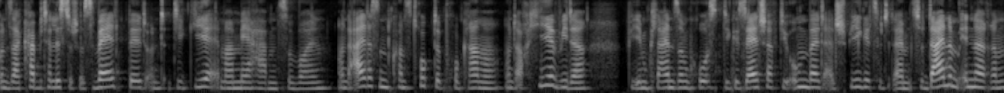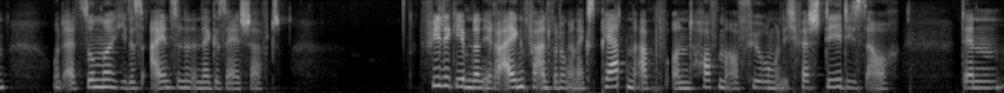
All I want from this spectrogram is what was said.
unser kapitalistisches Weltbild und die Gier immer mehr haben zu wollen. Und all das sind Konstrukte, Programme. Und auch hier wieder, wie im Kleinen so im Großen, die Gesellschaft, die Umwelt als Spiegel zu deinem, zu deinem Inneren und als Summe jedes Einzelnen in der Gesellschaft. Viele geben dann ihre Eigenverantwortung an Experten ab und hoffen auf Führung. Und ich verstehe dies auch. Denn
